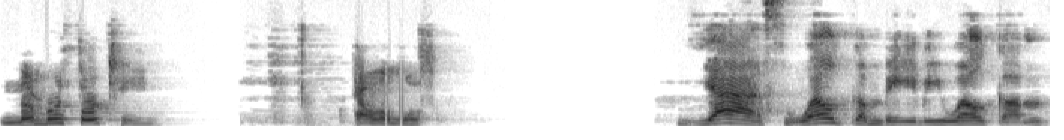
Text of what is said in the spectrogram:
number 13, Callum Wilson. Yes, welcome, baby, welcome.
